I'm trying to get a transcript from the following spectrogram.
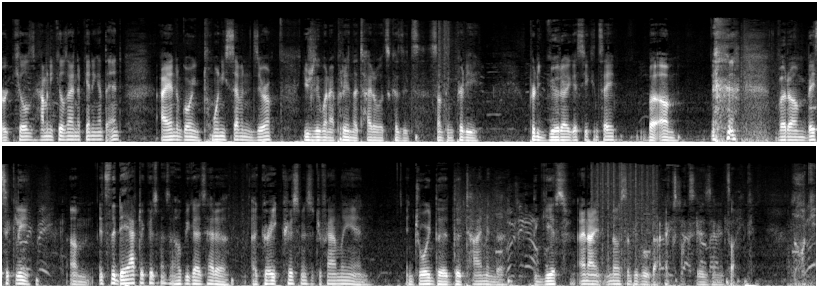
or kills, how many kills I end up getting at the end. I end up going 27-0. Usually when I put it in the title, it's because it's something pretty, pretty good, I guess you can say. But, um, but, um, basically, um, it's the day after Christmas. I hope you guys had a, a great Christmas with your family and enjoyed the, the time and the, the gifts. And I know some people who got Xboxes, and it's like, lucky,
